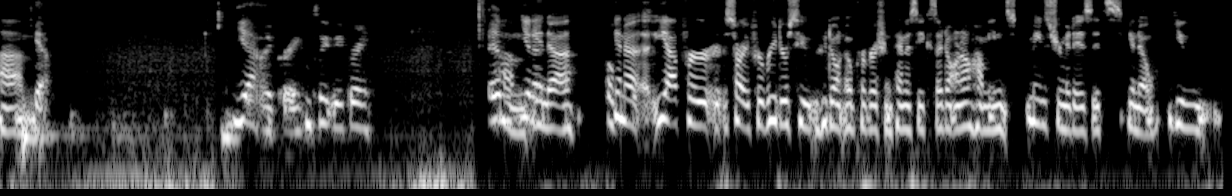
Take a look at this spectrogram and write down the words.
Um, Yeah. Yeah, I agree. completely agree. Um, um, you know, in a, oh, in a, yeah, for sorry for readers who who don't know progression fantasy because I don't know how main, mainstream it is. It's you know you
